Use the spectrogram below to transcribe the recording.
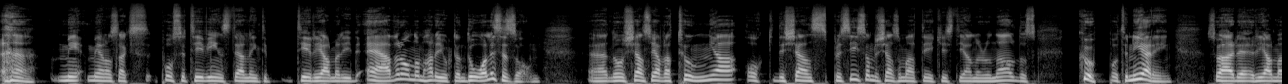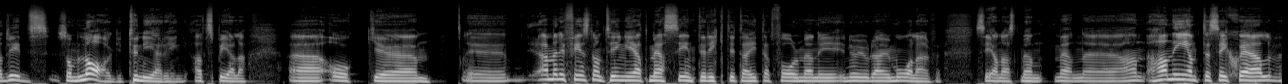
med, med någon slags positiv inställning till, till Real Madrid, även om de hade gjort en dålig säsong. Eh, de känns så jävla tunga och det känns, precis som det känns som att det är Cristiano Ronaldos cup och turnering, så är det Real Madrids som lag turnering att spela. Eh, och eh, ja, men det finns någonting i att Messi inte riktigt har hittat formen, i, nu gjorde han ju mål här för- senast, men, men eh, han, han är inte sig själv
